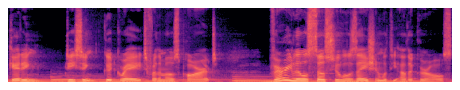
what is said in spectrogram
getting decent, good grades for the most part. Very little socialization with the other girls.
